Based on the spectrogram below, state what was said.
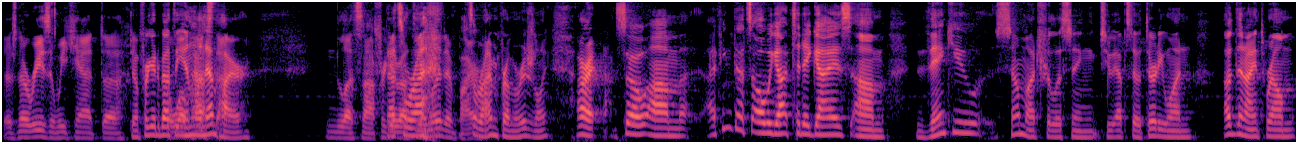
There's no reason we can't. Uh, Don't forget about the well Inland past that. Empire. Let's not forget That's about the Inland Empire. that's where I'm from originally. All right. So um, I think that's all we got today, guys. Um, thank you so much for listening to episode 31 of The Ninth Realm.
